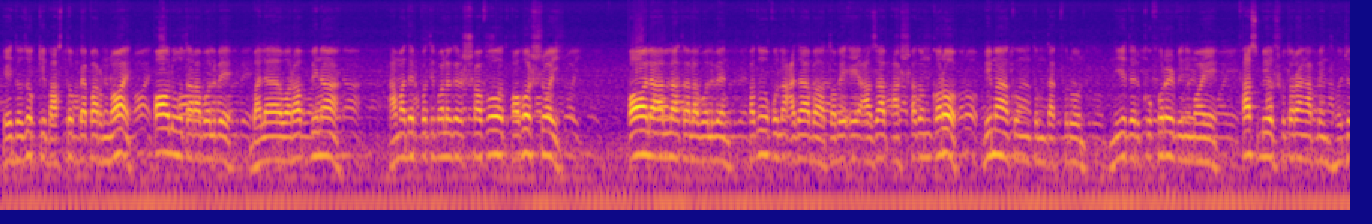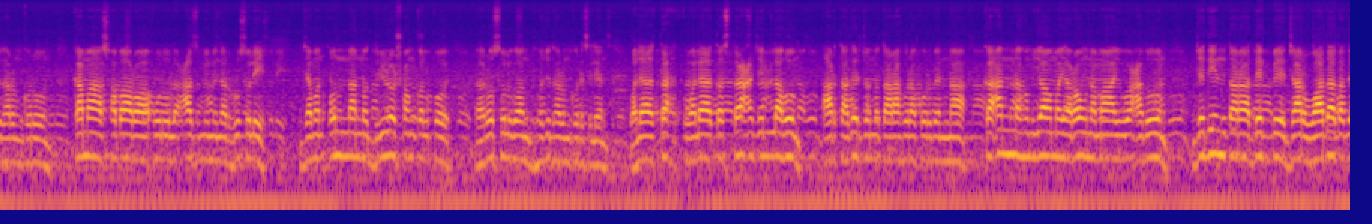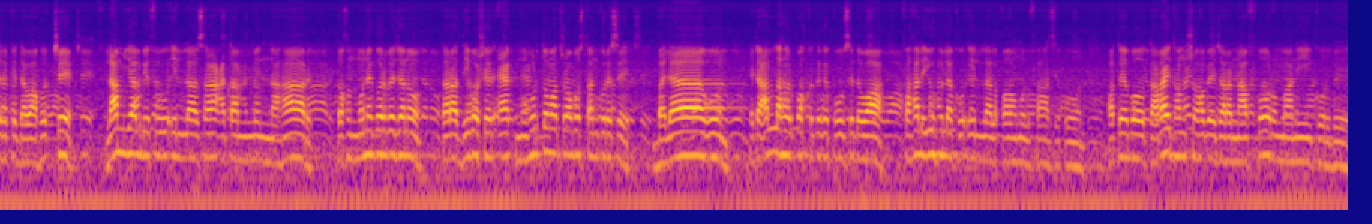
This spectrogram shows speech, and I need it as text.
এই দোজক কি বাস্তব ব্যাপার নয়? অলু তারা বলবে, বালা ওয়া রব্বিনা। আমাদের প্রতিপালকের শপথ অবশ্যই। কলা আল্লাহ তাআলা বলবেন আযাবা তবে এই আযাব আস্বাদন করো। বিমা কুনতুম তাকফুরুন, নিজেদের কুফরের বিনিময়ে ফাসবির, সুতরাং আপনি ধৈর্য ধারণ করুন। কামা সাবারা উলুল আজমি মিনার রুসুলি, যেমন অন্যান্য দৃঢ় সংকল্প রসুলগণ ধৈর্য ধারণ করেছিলেন। ওয়ালা তাস্তাজিল্লাহুম আর তাদের জন্য তাড়াহুড়া করবেন না। কাআন্নাহুম ইয়াওমা ইয়ারাউনা মা ইউআদুন যেদিন তারা দেখবে যার ওয়াদা তাদেরকে দেওয়া হচ্ছে, লাম ইয়ালবিসু ইল্লা সাআতাম মিন নাহার, তখন মনে করবে যেন তারা দিবসের এক মুহূর্ত মাত্র অবস্থান করেছে। বালাগুন, এটা আল্লাহর পক্ষ থেকে পৌঁছে দেওয়া। ফাহাল ইউহলাকু ইল্লাল কওমুল ফাসিকুন, অতএব তারাই ধ্বংস হবে যারা নাফরমানি করবে।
